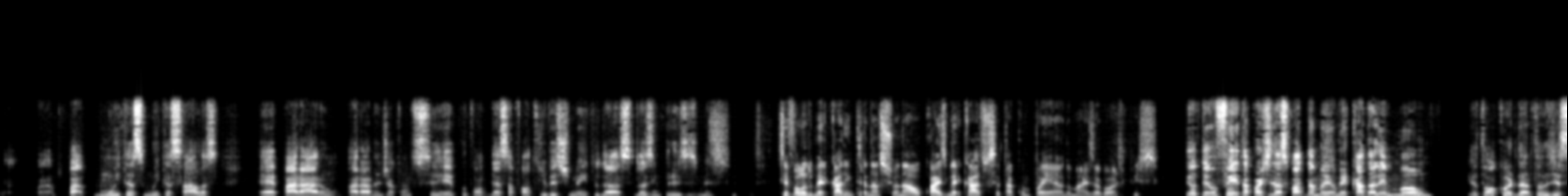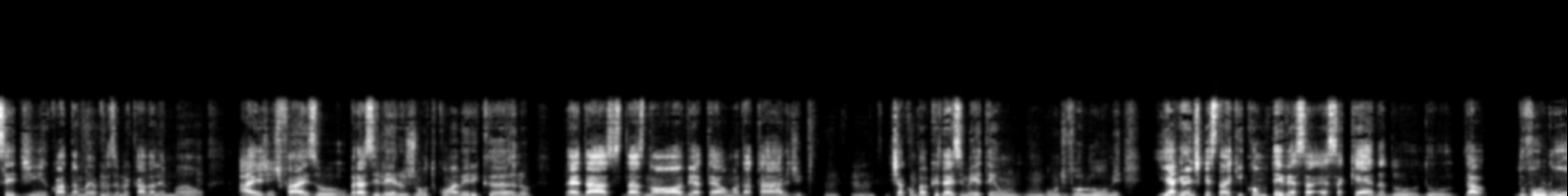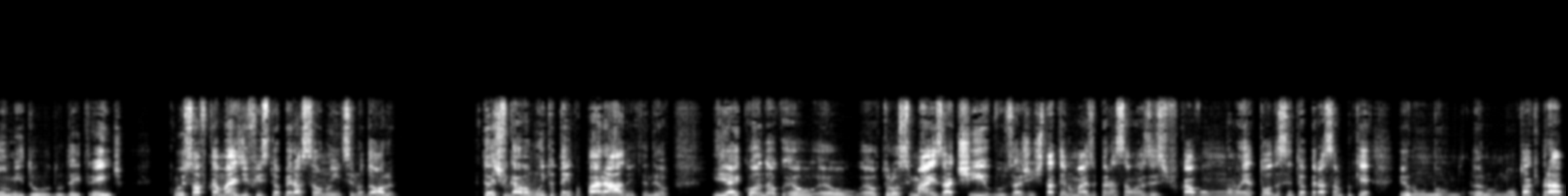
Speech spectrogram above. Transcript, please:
muitas, muitas salas é, pararam, pararam de acontecer por conta dessa falta de investimento das, das empresas mesmo. Você falou do mercado internacional, quais mercados você está acompanhando mais agora, Cris? Eu tenho feito a partir das quatro da manhã o mercado alemão. Eu estou acordando todo dia cedinho, quatro da manhã para fazer o uhum. mercado alemão. Aí a gente faz o, o, brasileiro junto com o americano, né, das, das nove até uma da tarde. Uhum. A gente acompanha porque dez e meia tem um, um boom de volume. E a grande questão é que, como teve essa, essa queda do, do, da, do volume do, do day trade, começou a ficar mais difícil ter operação no índice no dólar. Então a gente ficava muito tempo parado, entendeu? E aí, quando eu, eu, eu, eu trouxe mais ativos, a gente está tendo mais operação. Às vezes ficava uma manhã toda sem ter operação, porque eu não, não, eu não, não tô aqui para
